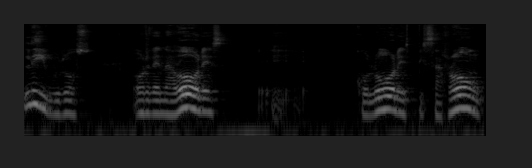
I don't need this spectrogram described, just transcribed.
libros, ordenadores, eh, colores, pizarrón,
